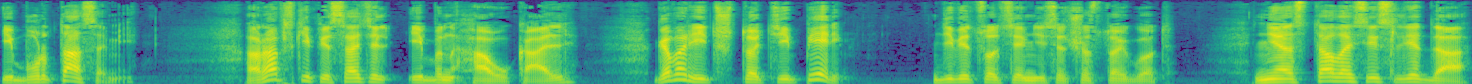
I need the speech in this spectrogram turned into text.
и буртасами. Арабский писатель Ибн Хаукаль говорит, что теперь, 976 год, не осталось и следа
